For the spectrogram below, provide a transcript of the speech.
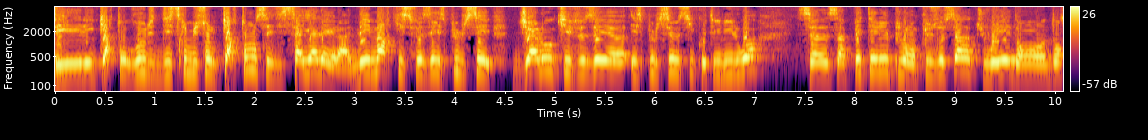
Les cartons rouges, distribution de cartons, ça y allait, là. Neymar qui se faisait expulser, Diallo qui faisait euh, expulser aussi côté Lillois. Ça, ça pétait les plombs. En plus de ça, tu voyais dans, dans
